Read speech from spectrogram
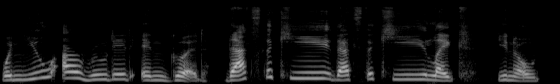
when you are rooted in good, that's the key, that's the key, like, you know,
